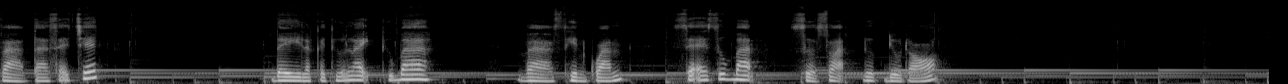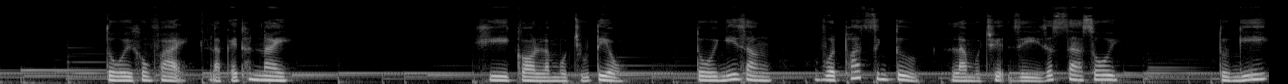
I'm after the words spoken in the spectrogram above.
và ta sẽ chết đây là cái thứ lạnh thứ ba và thiền quán sẽ giúp bạn sửa soạn được điều đó tôi không phải là cái thân này. Khi còn là một chú tiểu, tôi nghĩ rằng vượt thoát sinh tử là một chuyện gì rất xa xôi. Tôi nghĩ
